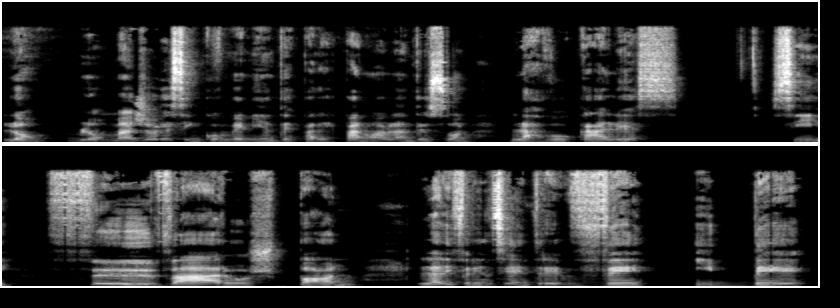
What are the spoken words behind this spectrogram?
Los, los mayores inconvenientes para hispanohablantes son las vocales, ¿sí? La diferencia entre V y B,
